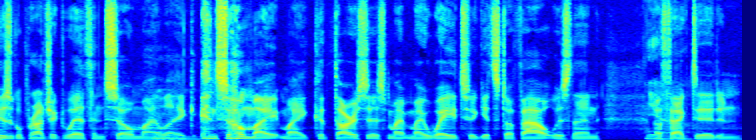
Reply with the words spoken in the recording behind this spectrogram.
musical project with, and so my like and so my my catharsis, my my way to get stuff out was then Yeah. affected and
